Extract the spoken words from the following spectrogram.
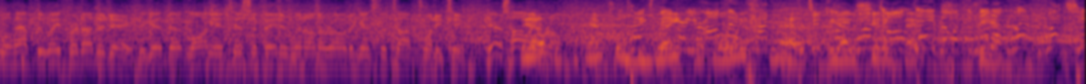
will have to wait for another day to get that long anticipated win on the road against the top 20 team. Here's Holly we have Rowe. the potential to be great, but will we? No, we got a shitty pitch. See ya.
